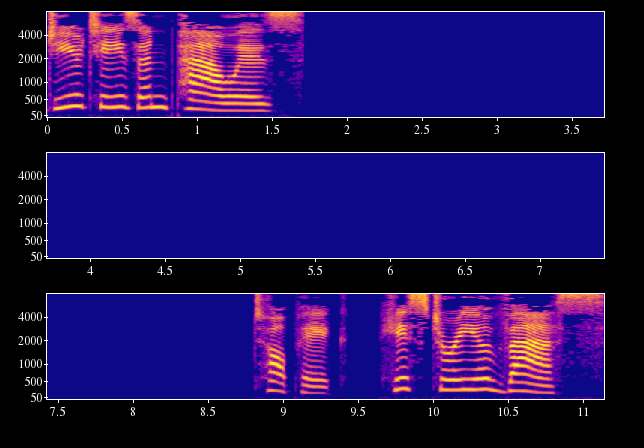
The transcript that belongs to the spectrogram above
Duties and powers History of VAS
